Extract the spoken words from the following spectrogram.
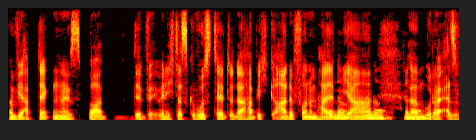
irgendwie abdecken. Und gesagt, boah, wenn ich das gewusst hätte, da habe ich gerade vor einem halben genau, Jahr genau, genau. Ähm, oder also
